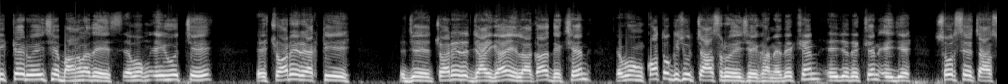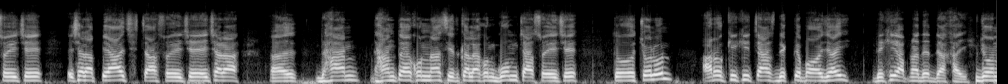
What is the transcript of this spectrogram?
দিকটায় রয়েছে বাংলাদেশ এবং এই হচ্ছে এই চরের একটি, যে চরের জায়গা, এলাকা, দেখছেন? এবং কত কিছু চাষ রয়েছে এখানে দেখছেন? এই যে দেখছেন এই যে সর্ষে চাষ হয়েছে এছাড়া পেঁয়াজ চাষ হয়েছে এছাড়া ধান ধান তো এখন না শীতকালে এখন গম চাষ হয়েছে। তো চলুন আরও কি কি চাষ দেখতে পাওয়া যায় দেখি আপনাদের দেখাই। একজন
